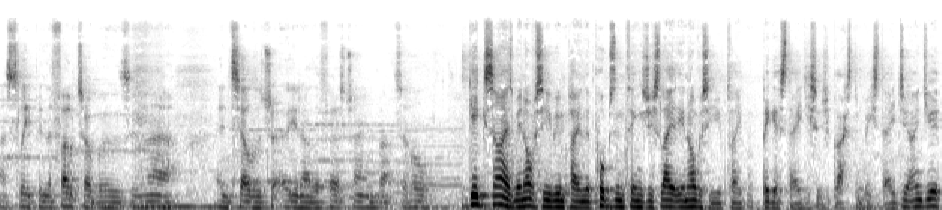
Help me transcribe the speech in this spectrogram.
and sleep in the photo booths in there until the tra- you know the first train back to Hull. Gig size. I mean, obviously you've been playing the pubs and things just lately, and obviously you've played bigger stages such as Glastonbury stage. And do you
